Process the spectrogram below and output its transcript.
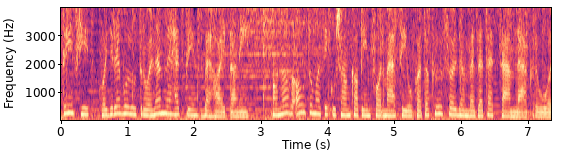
Tévhit, hogy Revolutról nem lehet pénzt behajtani. A NAV automatikusan kap információkat a külföldön vezetett számlákról.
